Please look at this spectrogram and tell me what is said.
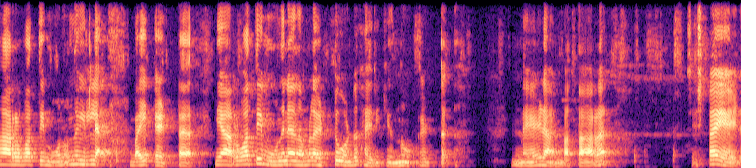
അറുപത്തി മൂന്നൊന്നും ഇല്ല. ബൈ എട്ട്. ഇനി അറുപത്തി മൂന്നിനെ നമ്മൾ എട്ട് കൊണ്ട് ഹരിക്കുന്നു. എട്ട്. ഏഴ് അൻപത്താറ് ശിഷ്ട ഏഴ്.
